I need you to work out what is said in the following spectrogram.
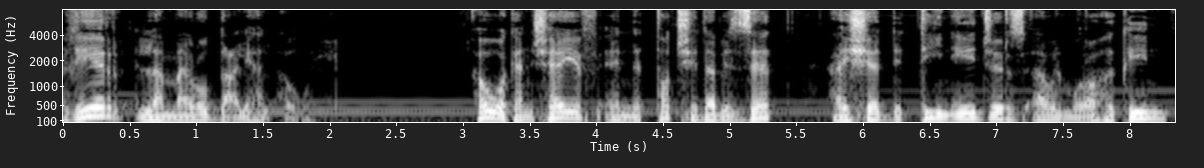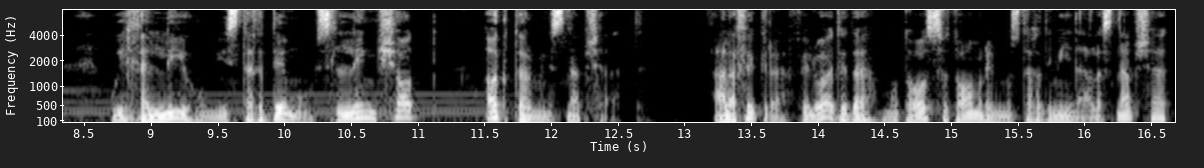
غير لما يرد عليها الأول. هو كان شايف إن ال touch ده بالذات هيشد ال teenagers أو المراهقين ويخليهم يستخدموا Slingshot أكتر من سناب شات. على فكرة في الوقت ده متوسط عمر المستخدمين على سناب شات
